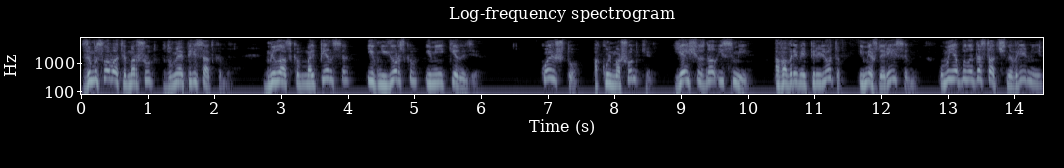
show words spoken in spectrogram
замысловатый маршрут с двумя пересадками в Миланском Мальпенса и в Нью-Йоркском имени Кеннеди. Кое-что о Кульмашонке я еще знал из СМИ, а во время перелетов и между рейсами у меня было достаточно времени,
